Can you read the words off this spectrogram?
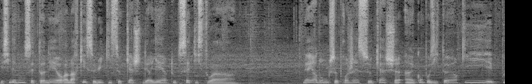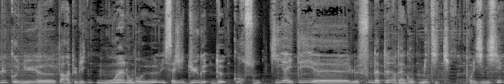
Décidément, cette année aura marqué celui qui se cache derrière toute cette histoire. Derrière donc ce projet se cache un compositeur qui est plus connu euh, par un public moins nombreux. Il s'agit d'Hugues de Courson, qui a été euh, le fondateur d'un groupe mythique pour les initiés,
